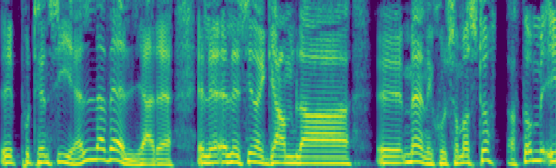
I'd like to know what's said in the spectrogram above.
eh, potentiella väljare eller, eller sina gamla eh, människor som har stöttat dem i,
